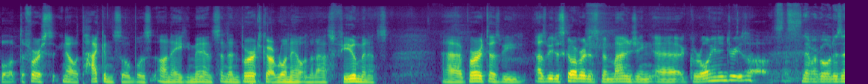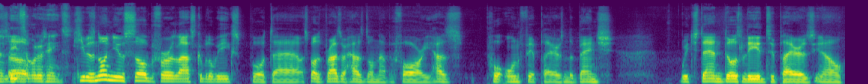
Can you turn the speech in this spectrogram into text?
but the first you know attacking sub was on eighty minutes, and then Bert got run out in the last few minutes. Uh, Bert, as we as we discovered, has been managing uh, a groin it? Oh, it's, it's never good, is it? So- Leads to other things. He was an unused sub for the last couple of weeks, but uh, I suppose Bradzer has done that before. He has put unfit players on the bench, which then does lead to players, you know,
